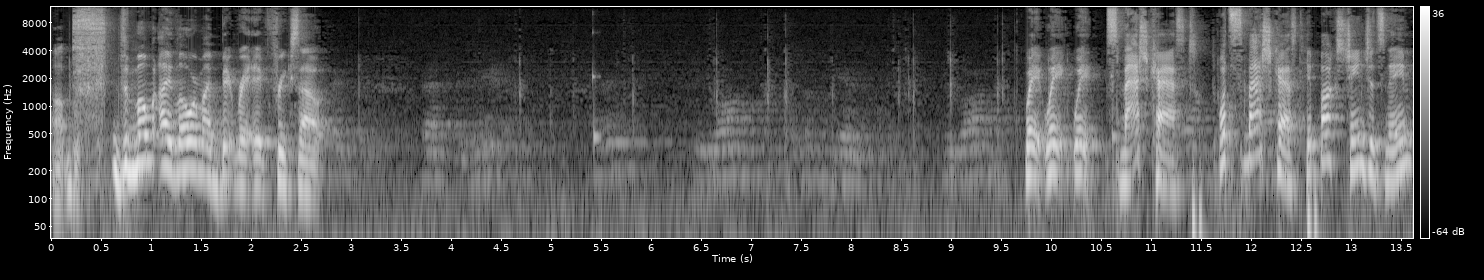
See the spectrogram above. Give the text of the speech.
Uh, pff, the moment I lower my bitrate, it freaks out. Wait, wait, wait. Smashcast. What's Smashcast? Hitbox changed its name?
